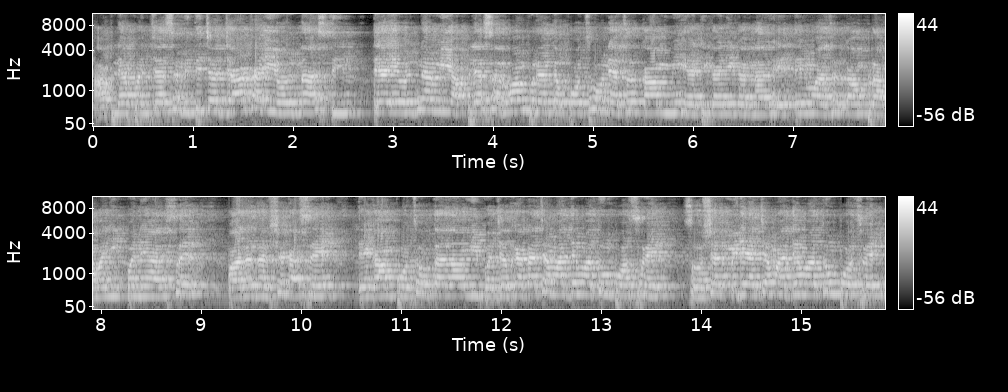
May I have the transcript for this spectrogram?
आपल्या पंचायत समितीच्या ज्या काही योजना असतील त्या योजना मी आपल्या सर्वांपर्यंत पोहोचवण्याचं काम मी या ठिकाणी करणार आहे ते माझं काम प्रामाणिकपणे असेल पारदर्शक असेल ते काम पोहोचवताना मी बचत गटाच्या माध्यमातून पोहोचवेल सोशल मीडियाच्या माध्यमातून पोहोचवेल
